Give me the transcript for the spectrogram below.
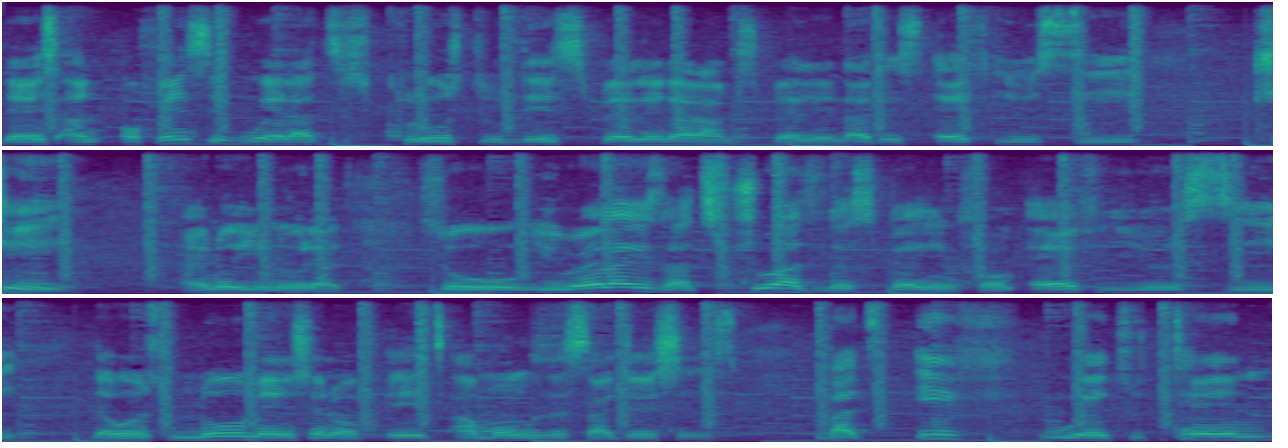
there is an offensive word that is close to this spelling that i'm spelling. That is f u c k. I know you know that. So you realize that throughout the spelling from f u c there was no mention of it among the suggestions but if we were to turn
